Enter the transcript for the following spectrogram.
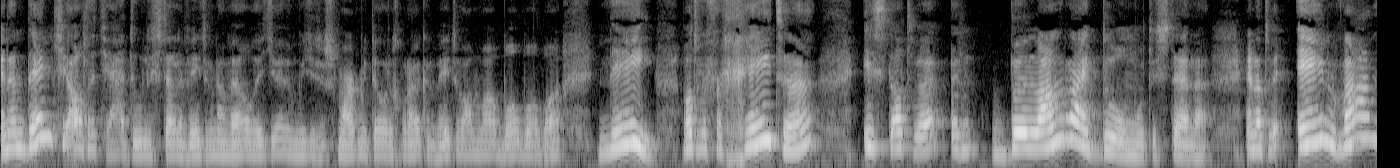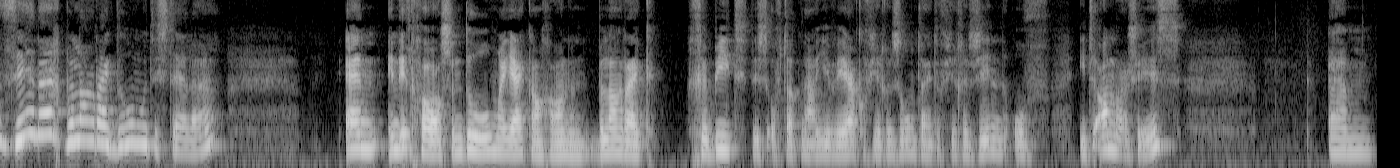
En dan denk je altijd, ja, doelen stellen weten we nou wel, weet je. Dan moet je zo'n smart methode gebruiken, dat weten we allemaal, blablabla. Nee, wat we vergeten is dat we een belangrijk doel moeten stellen. En dat we één waanzinnig belangrijk doel moeten stellen. En in dit geval was een doel, maar jij kan gewoon een belangrijk gebied, dus of dat nou je werk of je gezondheid of je gezin of iets anders is. Um,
